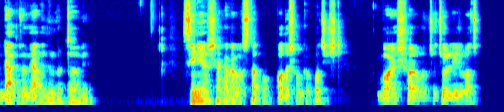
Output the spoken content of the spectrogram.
ডাকযোগে আবেদন করতে হবে। সিনিয়র শাখা ব্যবস্থাপক পদসংখ্যা পঁচিশটি। বয়স সর্বোচ্চ চল্লিশ বছর।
